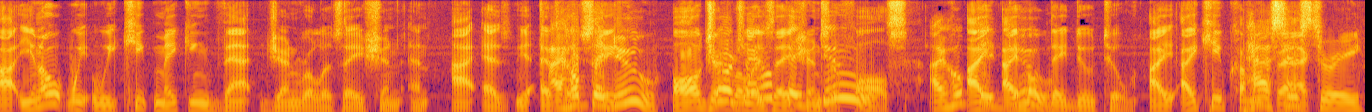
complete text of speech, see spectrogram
Uh, you know, we, we keep making that generalization, and I as, as I hope they do. All George, I hope they generalizations do. are false. I hope I, they I do. hope they do too. I, I keep coming Past back. history.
